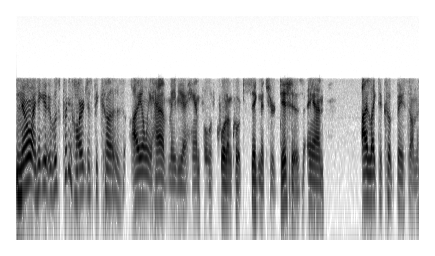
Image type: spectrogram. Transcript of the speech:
No, I think it, it was pretty hard just because I only have maybe a handful of quote unquote signature dishes. And I like to cook based on the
